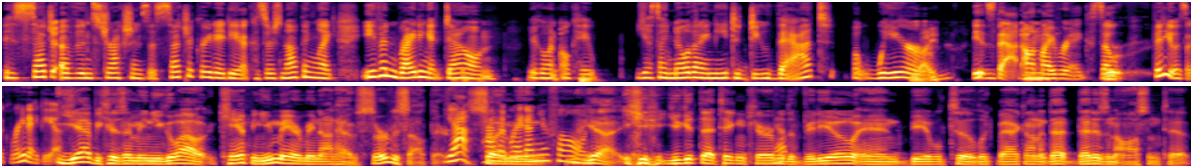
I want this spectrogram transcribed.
is such of instructions is such a great idea because there's nothing like even writing it down. You're going, okay, yes, I know that I need to do that, but where is Right. that on my mm-hmm. rig? So Or- video is a great idea. Yeah, because I mean, you go out camping, you may or may not have service out there. Yeah, So, have I it right on your phone. Yeah, you, you get that taken care of Yep. with a video and be able to look back on it. That that is an awesome tip.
